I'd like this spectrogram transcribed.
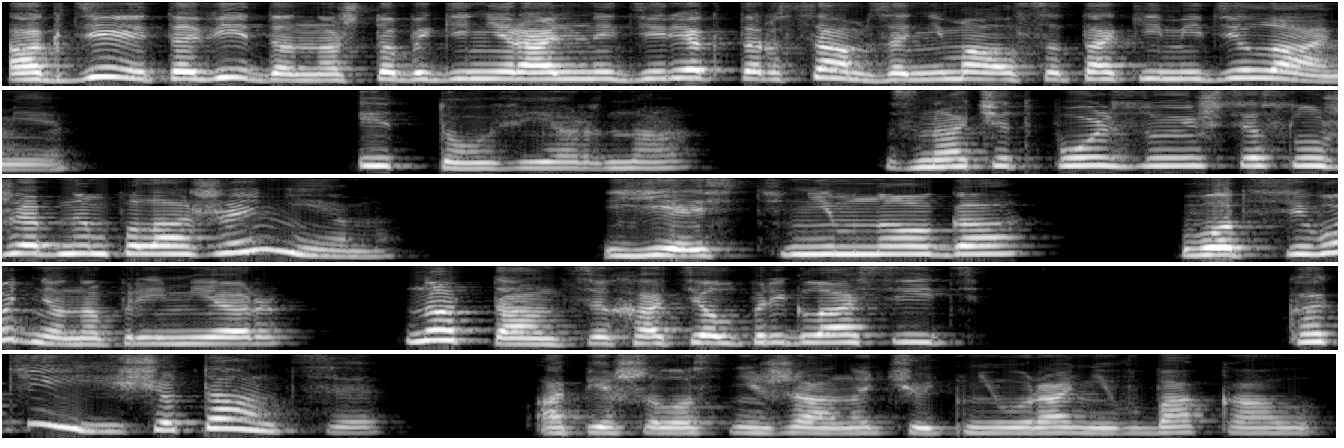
«А где это видано, чтобы генеральный директор сам занимался такими делами?» «И то верно. Значит, пользуешься служебным положением?» «Есть немного. Вот сегодня, например, на танцы хотел пригласить». «Какие еще танцы?» — опешила Снежана, чуть не уронив бокал.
